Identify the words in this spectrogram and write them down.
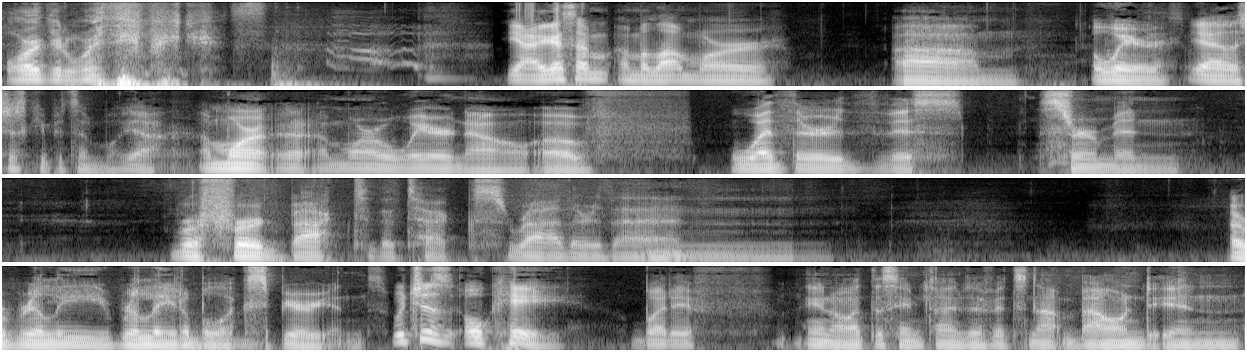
Organ worthy preachers. Yeah, I guess I'm I'm a lot more um aware. Yeah, let's just keep it simple. Yeah. I'm more uh, I'm more aware now of whether this sermon referred back to the text rather than a really relatable experience, which is okay. But if you know, at the same time, if it's not bound in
